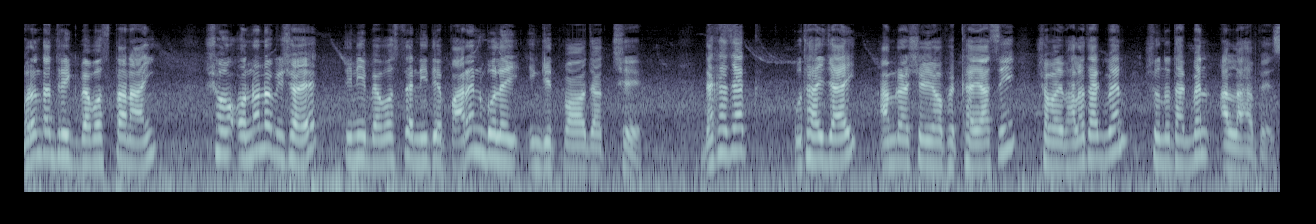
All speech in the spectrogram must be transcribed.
গণতান্ত্রিক ব্যবস্থা নাই সহ অন্যান্য বিষয়ে তিনি ব্যবস্থা নিতে পারেন বলেই ইঙ্গিত পাওয়া যাচ্ছে। দেখা যাক কোথায় যাই আমরা সেই অপেক্ষায় আছি। সবাই ভালো থাকবেন সুন্দর থাকবেন। আল্লাহ হাফেজ।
